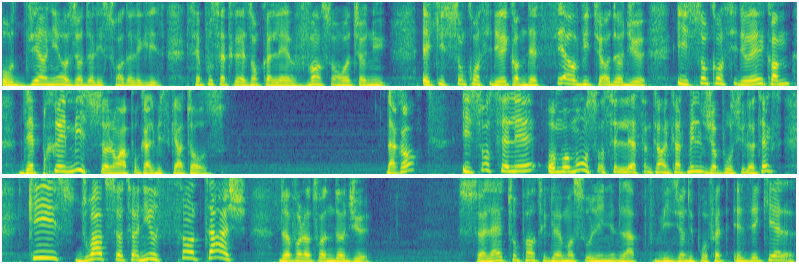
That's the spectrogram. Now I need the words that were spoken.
aux dernières heures de l'histoire de l'Église. C'est pour cette raison que les vents sont retenus et qu'ils sont considérés comme des serviteurs de Dieu. Ils sont considérés comme des prémices selon Apocalypse 14. D'accord? Ils sont scellés, au moment où sont scellés les 144 000, je poursuis le texte, qui doivent se tenir sans tâche devant le trône de Dieu. Cela est tout particulièrement souligné de la vision du prophète Ézéchiel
